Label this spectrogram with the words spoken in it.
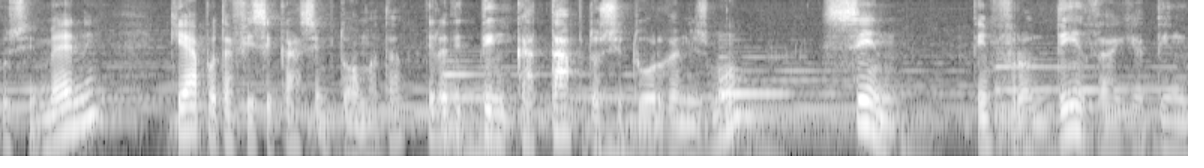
που σημαίνει και από τα φυσικά συμπτώματα, δηλαδή την κατάπτωση του οργανισμού, συν την φροντίδα για την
